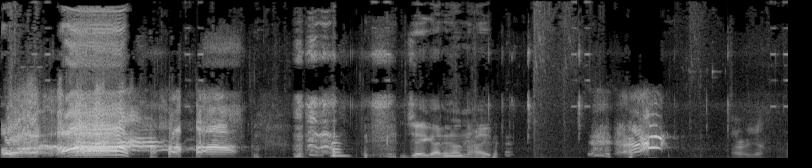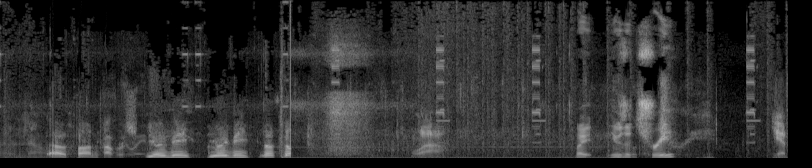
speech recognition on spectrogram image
Oh. Jay got in on the hype. There we go. Uh, That was fun. Proper. UAV, UAV, let's go. Wow. Wait, he was a tree? Yep.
